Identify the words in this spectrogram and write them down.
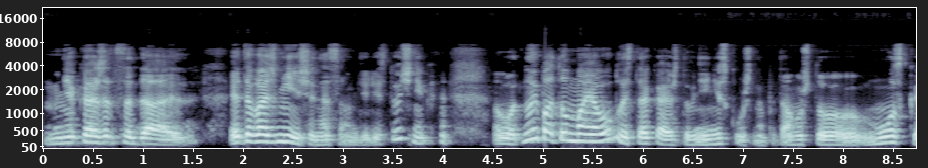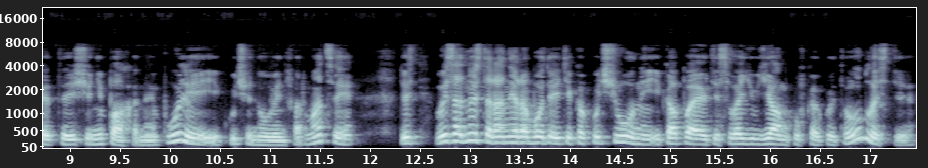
Мне кажется, да. Это важнейший на самом деле источник. Вот. Ну и потом моя область такая, что в ней не скучно, потому что мозг это еще не паханное поле и куча новой информации – то есть вы, с одной стороны, работаете как ученый и копаете свою ямку в какой-то области,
